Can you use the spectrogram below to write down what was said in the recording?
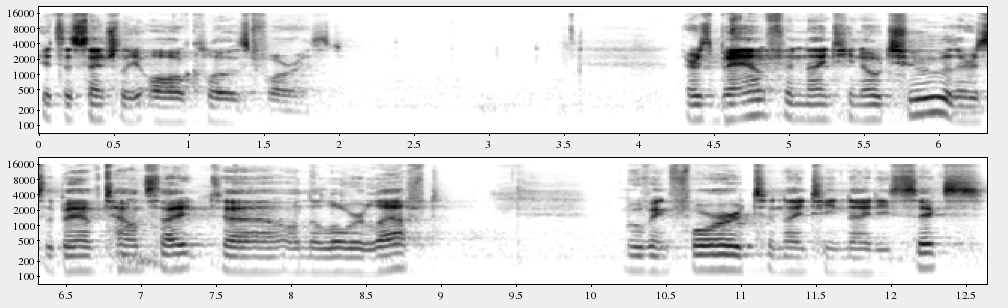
it's essentially all closed forest. There's Banff in 1902. There's the Banff town site uh, on the lower left. Moving forward to 1996,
